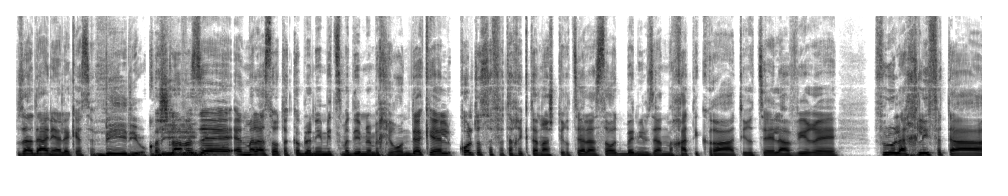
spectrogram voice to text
זה עדיין יעלה כסף. בדיוק. בשלב בדיוק. הזה אין מה לעשות, הקבלנים נצמדים למחירון דקל, כל תוספת הכי קטנה שתרצה לעשות, בין אם זה הנמכת תקרה, תרצה להעביר, אה, אפילו להחליף את, ה,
